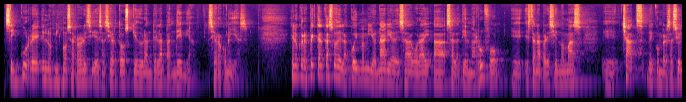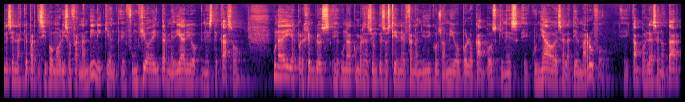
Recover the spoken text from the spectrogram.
se incurre en los mismos errores y desaciertos que durante la pandemia, cierro comillas. En lo que respecta al caso de la coima millonaria de Sada Goray a Salatiel Marrufo, eh, están apareciendo más eh, chats de conversaciones en las que participó Mauricio Fernandini, quien eh, fungió de intermediario en este caso. Una de ellas, por ejemplo, es eh, una conversación que sostiene Fernandini con su amigo Polo Campos, quien es cuñado de Salatiel Marrufo. Campos le hace notar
